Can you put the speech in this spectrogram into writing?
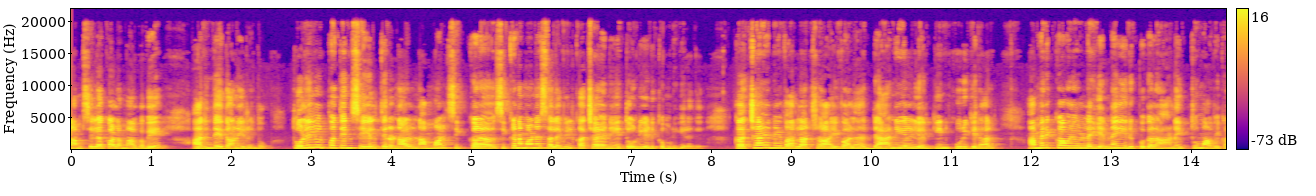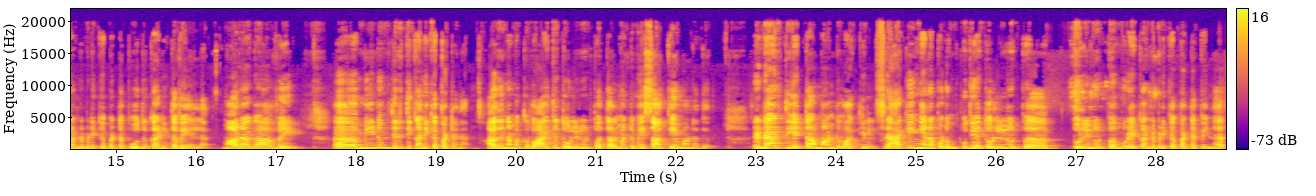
நாம் சில காலமாகவே அறிந்தேதான் இருந்தோம். தொழில்நுட்பத்தின் செயல்திறனால் நம்மால் சிக்க சிக்கனமான செலவில் கச்சா எண்ணெயை தோண்டி எடுக்க முடிகிறது. கச்சா எண்ணெய் வரலாற்று ஆய்வாளர் டேனியல் எர்கின் கூறுகிறார் அமெரிக்காவில் உள்ள எண்ணெய் இருப்புகள் அனைத்தும் அவை கண்டுபிடிக்கப்பட்ட போது கணித்தவை அல்ல. மாறாக அவை மீண்டும் திருத்தி கணிக்கப்பட்டன. அது நமக்கு வாய்த்த தொழில்நுட்பத்தால் மட்டுமே சாத்தியமானது. ரெண்டாயிரத்தி எட்டாம் ஆண்டு வாக்கில் ஃப்ராக்கிங் எனப்படும் புதிய தொழில்நுட்ப தொழில்நுட்ப முறை கண்டுபிடிக்கப்பட்ட பின்னர்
